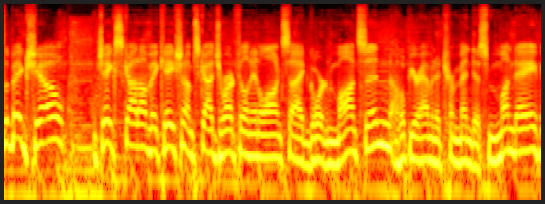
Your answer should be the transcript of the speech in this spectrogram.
It's the big show. Jake Scott on vacation. I'm Scott Garrard filling in alongside Gordon Monson. I hope you're having a tremendous Monday.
